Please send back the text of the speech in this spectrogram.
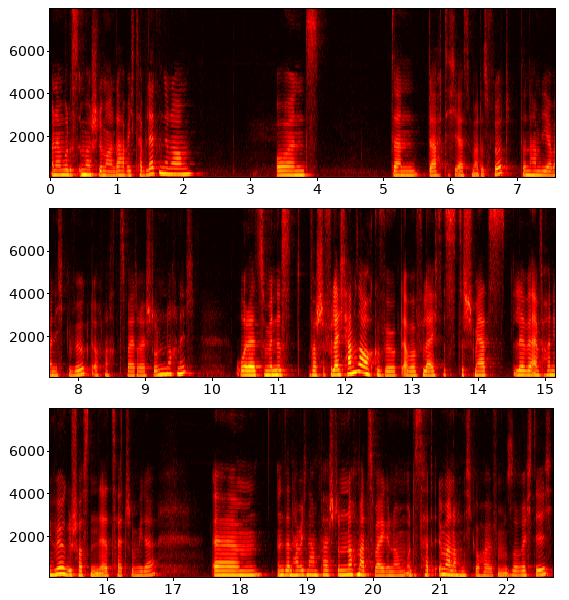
Und dann wurde es immer schlimmer. Und da habe ich Tabletten genommen. Und dann dachte ich erstmal, das wird. Dann haben die aber nicht gewirkt, auch nach zwei, drei Stunden noch nicht. Oder zumindest, vielleicht haben sie auch gewirkt, aber vielleicht ist das Schmerzlevel einfach in die Höhe geschossen in der Zeit schon wieder. Ähm, und dann habe ich nach ein paar Stunden nochmal zwei genommen und es hat immer noch nicht geholfen, so richtig.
